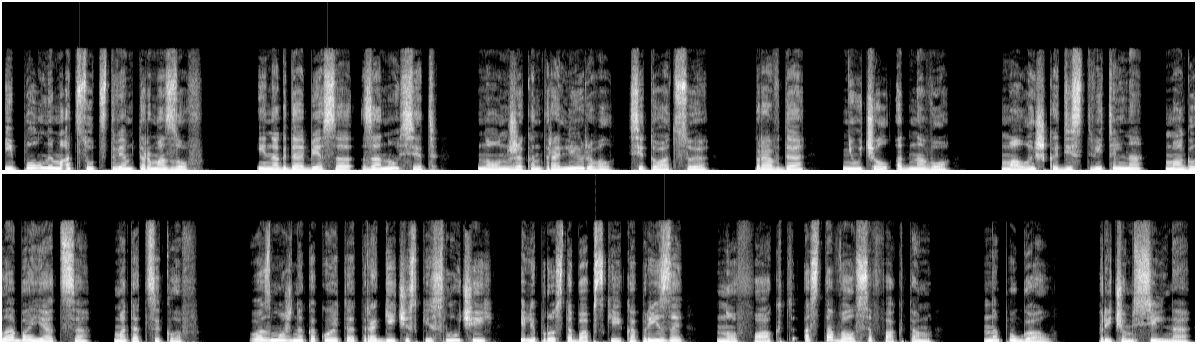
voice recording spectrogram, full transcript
и полным отсутствием тормозов. Иногда беса заносит, но он же контролировал ситуацию. Правда, не учел одного. Малышка действительно могла бояться мотоциклов. Возможно, какой-то трагический случай или просто бабские капризы, но факт оставался фактом. Напугал причем сильно,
